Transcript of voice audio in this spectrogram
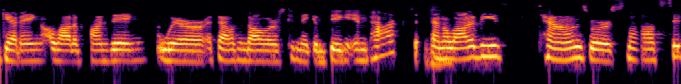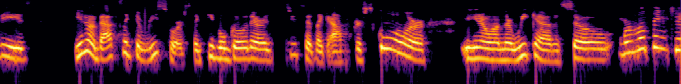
getting a lot of funding, where a thousand dollars can make a big impact." And a lot of these towns or small cities, you know, that's like the resource. Like people go there, as you said, like after school or you know on their weekends. So we're hoping to,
